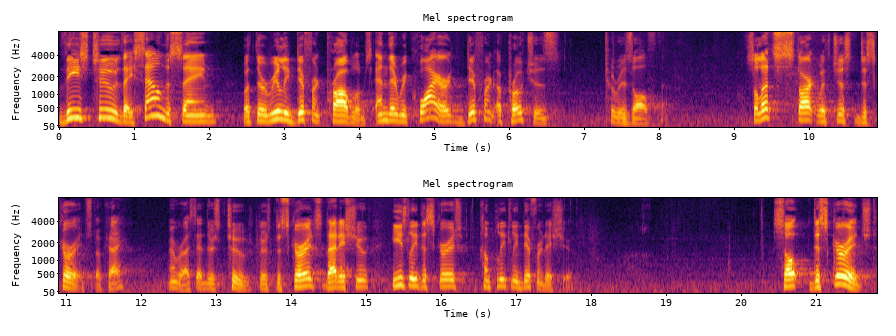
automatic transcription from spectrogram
These two, they sound the same, but they're really different problems and they require different approaches to resolve them. So let's start with just discouraged, okay? Remember I said there's two. There's discouraged, that issue, easily discouraged, completely different issue. So discouraged.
